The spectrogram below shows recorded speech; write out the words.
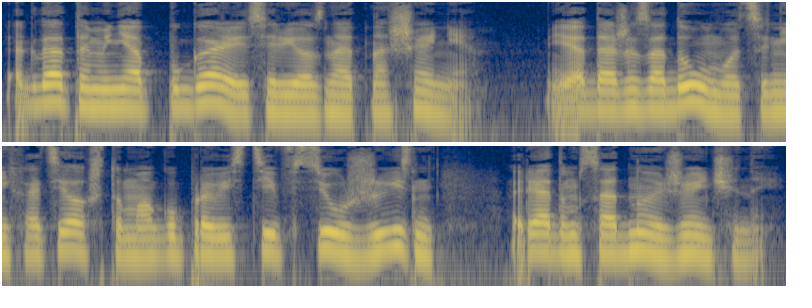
Когда-то меня пугали серьезные отношения. Я даже задумываться не хотел, что могу провести всю жизнь рядом с одной женщиной.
